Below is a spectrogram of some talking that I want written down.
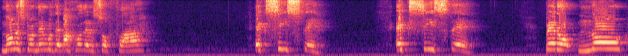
No lo escondemos debajo del sofá. Existe. Existe. Pero no,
